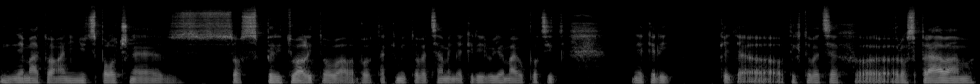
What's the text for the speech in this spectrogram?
nemá to ani nič spoločné so spiritualitou alebo takýmito vecami. Niekedy ľudia majú pocit, niekedy keď eh, o týchto veciach eh, rozprávam,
